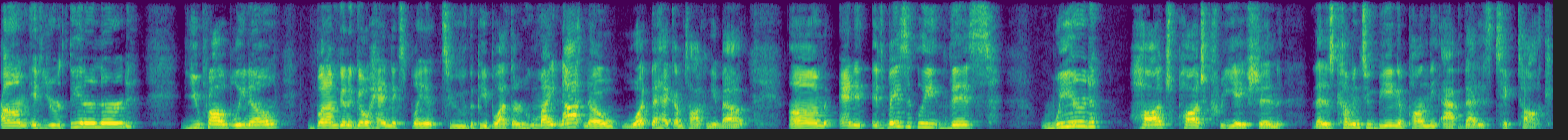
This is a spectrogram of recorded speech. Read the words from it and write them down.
Um, if you're a theater nerd, you probably know but I'm gonna go ahead and explain it to the people out there who might not know what the heck I'm talking about. Um, and it, it's basically this weird hodgepodge creation that is coming to being upon the app that is TikTok,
